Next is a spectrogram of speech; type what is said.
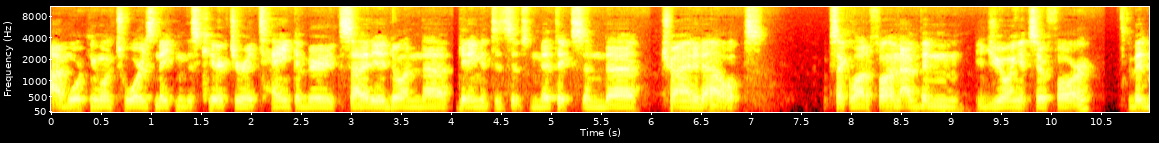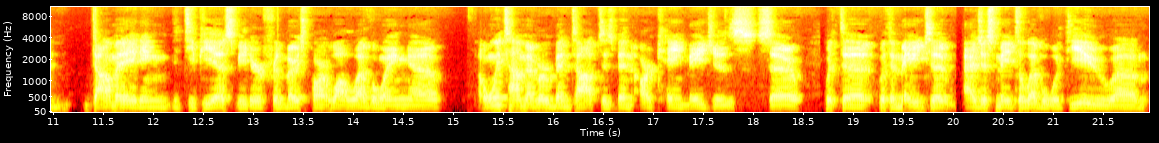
I'm working on towards making this character a tank. I'm very excited on uh, getting into some mythics and uh, trying it out. Looks like a lot of fun. I've been enjoying it so far. I've been dominating the DPS meter for the most part while leveling. Uh, the only time I've ever been topped has been arcane mages. So with the with the mage that I just made to level with you, um,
